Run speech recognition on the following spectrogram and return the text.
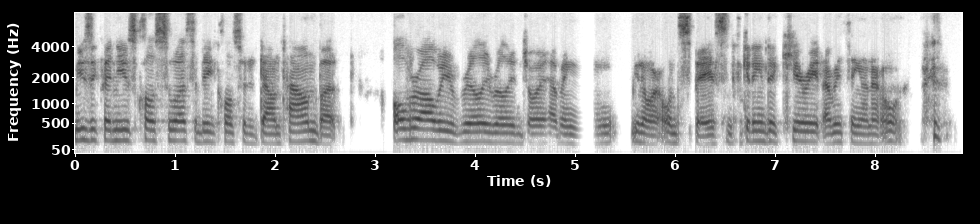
music venues close to us and being closer to downtown. But overall, we really, really enjoy having you know our own space and getting to curate everything on our own.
